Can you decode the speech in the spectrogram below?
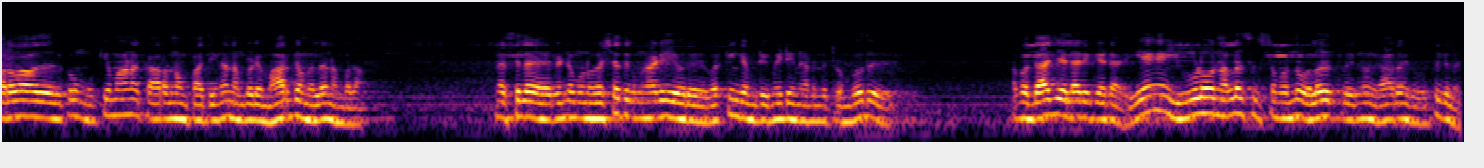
பரவாவதற்கும் முக்கியமான காரணம் பார்த்தீங்கன்னா நம்மளுடைய மார்க்கம் இல்லை நம்ம தான் சில ரெண்டு மூணு வருஷத்துக்கு முன்னாடி ஒரு ஒர்க்கிங் கமிட்டி மீட்டிங் நடந்துட்டு இருக்கும்போது அப்போ தாஜி எல்லாரையும் கேட்டார் ஏன் இவ்வளோ நல்ல சிஸ்டம் வந்து உலகத்தில் இன்னும் யாரும் இது ஒத்துக்கலை?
